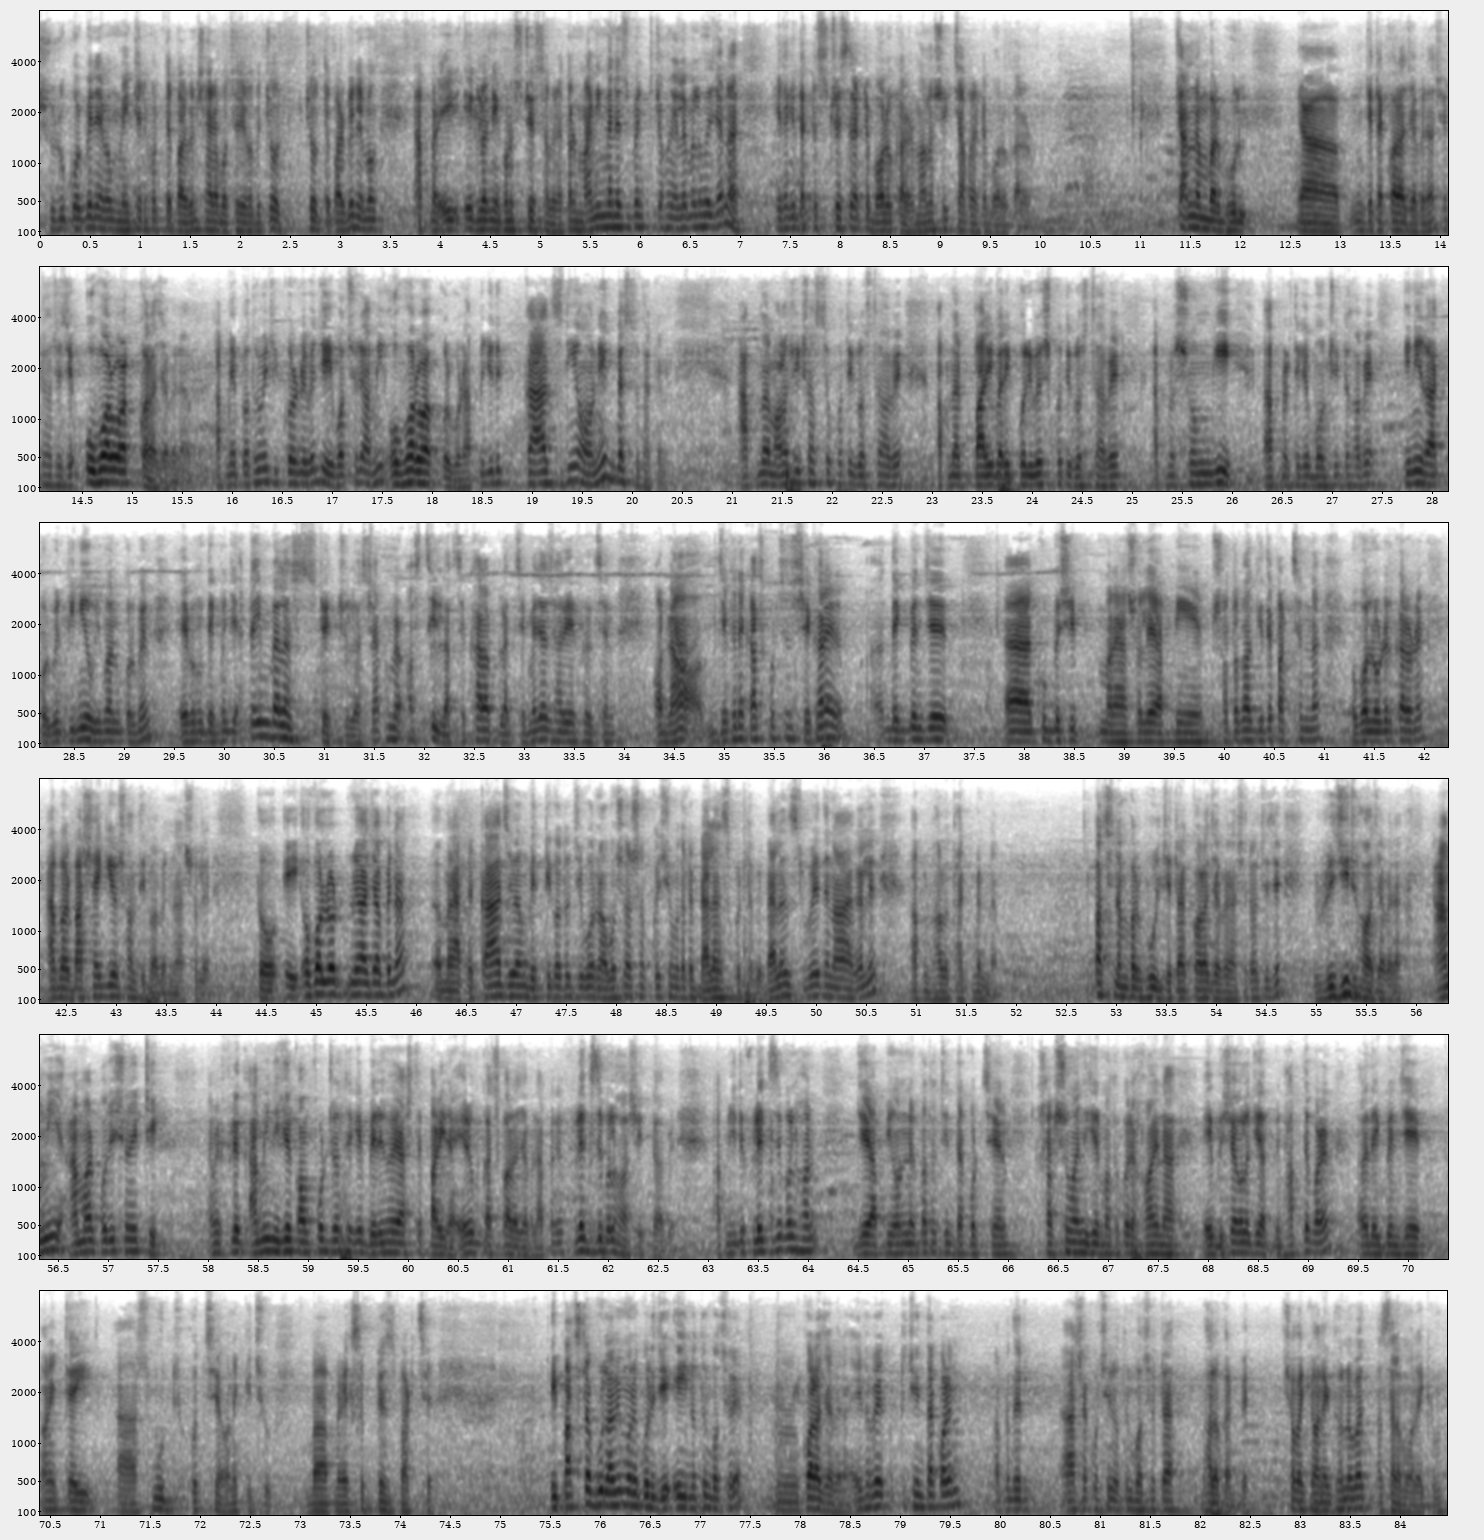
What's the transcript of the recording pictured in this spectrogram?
শুরু করবেন এবং মেনটেন করতে পারবেন, সারা বছর এভাবে চল, চলতে পারবেন এবং আপনার এই, এগুলো নিয়ে কোনো স্ট্রেস হবে না। কারণ মানি ম্যানেজমেন্ট যখন এলোমেলো হয়ে যায় না, এটা কিন্তু একটা স্ট্রেসের একটা বড় কারণ, মানসিক চাপের একটা বড় কারণ। চার নাম্বার ভুল যেটা করা যাবে না, সেটা হচ্ছে যে ওভারওয়ার্ক করা যাবে না। আপনি প্রথমে ঠিক করে নেবেন যে এই বছরে আমি ওভারওয়ার্ক করব না। আপনি যদি কাজ নিয়ে অনেক ব্যস্ত থাকেন, আপনার মানসিক স্বাস্থ্য ক্ষতিগ্রস্ত হবে, আপনার পারিবারিক পরিবেশ ক্ষতিগ্রস্ত হবে, আপনার সঙ্গী আপনার থেকে বঞ্চিত হবে, তিনি রাগ করবেন, তিনি অভিমান করবেন এবং দেখবেন যে একটা ইমব্যালেন্স স্টেট চলে আসছে। আপনার অস্থির লাগছে, খারাপ লাগছে, মেজাজ হারিয়ে ফেলছেন, না, যেখানে কাজ করছেন সেখানে দেখবেন যে খুব বেশি মানে আসলে আপনি শতভাগ দিতে পারছেন না ওভারলোডের কারণে, আবার বাসায় গিয়েও শান্তি পাবেন না আসলে। তো এই ওভারলোড নেওয়া যাবে না মানে আপনার কাজ এবং ব্যক্তিগত জীবন, অবসর সব কিছুর মতো একটা ব্যালেন্স করতে হবে। ব্যালেন্সড ওয়েতে না গেলে আপনি ভালো থাকবেন না। পাঁচ নাম্বার ভুল যেটা করা যাবে না, সেটা হচ্ছে যে রিজিড হওয়া যাবে না। আমি, আমার পজিশনেই ঠিক। আমি ফ্লেক্স আমি নিজের কমফোর্ট জোন থেকে বের হয়ে আসতে পারি না, এরকম কাজ করা যাবে না। আপনাকে ফ্লেক্সিবল হওয়া শিখতে হবে। আপনি যদি ফ্লেক্সিবল হন, যে আপনি অন্যের কথা চিন্তা করছেন, সবসময় নিজের মতো করে হয় না, এই বিষয়গুলো যদি আপনি ভাবতে পারেন, তাহলে দেখবেন যে অনেকটাই স্মুথ হচ্ছে অনেক কিছু বা আপনার অ্যাকসেপ্টেন্স বাড়ছে। এই পাঁচটা ভুল আমি মনে করি যে এই নতুন বছরে করা যাবে না। এইভাবে একটু চিন্তা করেন, আপনাদের আশা করছি নতুন বছরটা ভালো কাটবে। সবাইকে অনেক ধন্যবাদ। আসসালামু আলাইকুম।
